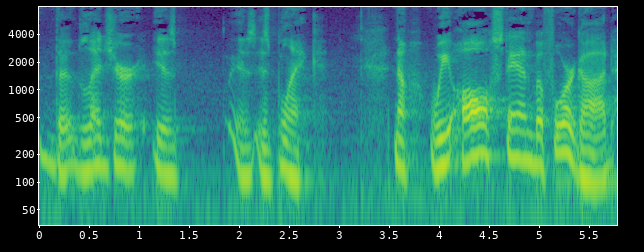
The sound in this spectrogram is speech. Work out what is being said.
the ledger is, is, is blank. Now, we all stand before God,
